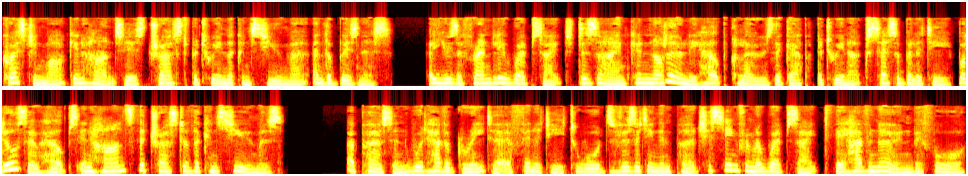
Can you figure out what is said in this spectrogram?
Question mark enhances trust between the consumer and the business. A user-friendly website design can not only help close the gap between accessibility but also helps enhance the trust of the consumers a person would have a greater affinity towards visiting and purchasing from a website they have known before,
